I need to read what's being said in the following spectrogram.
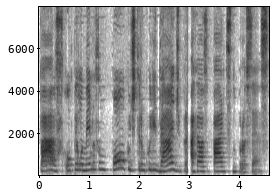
paz ou pelo menos um pouco de tranquilidade para aquelas partes no processo.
